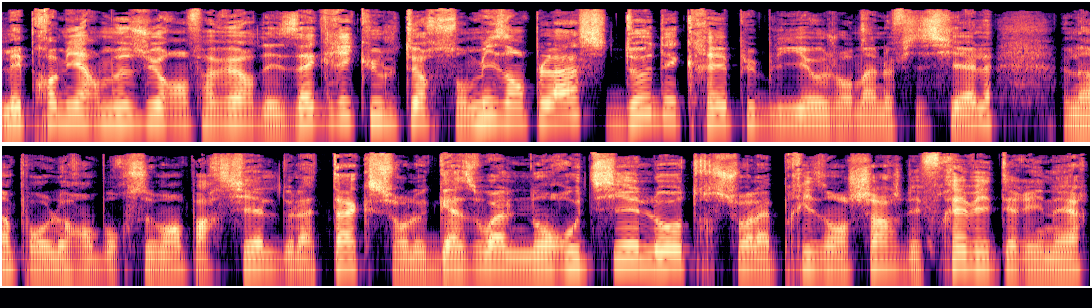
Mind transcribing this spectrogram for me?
Les premières mesures en faveur des agriculteurs sont mises en place. Deux décrets publiés au journal officiel. L'un pour le remboursement partiel de la taxe sur le gasoil non routier, l'autre sur la prise en charge des frais vétérinaires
